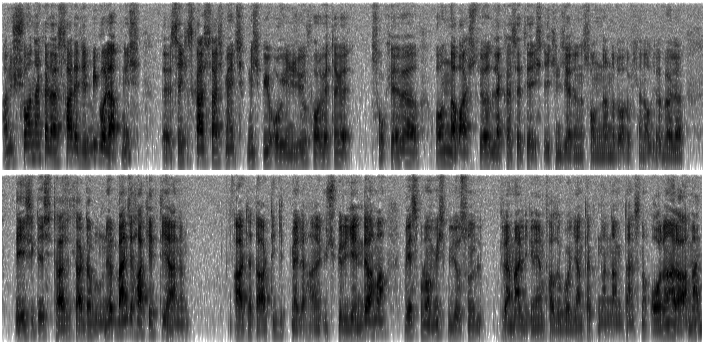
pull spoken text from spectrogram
Hani şu ana kadar sadece bir gol atmış. 8 karşılaşmaya çıkmış bir oyuncuyu forvete sokuyor ve onunla başlıyor. Lacazette'i işte ikinci yarının sonlarına doğru falan alıyor. Böyle değişik değişik tercihlerde bulunuyor. Bence hak etti yani. Arteta artık gitmeli. Hani 3-1 yendi ama West Bromwich biliyorsunuz Premier Lig'in en fazla gol yiyen takımlarından bir tanesine. Ona rağmen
